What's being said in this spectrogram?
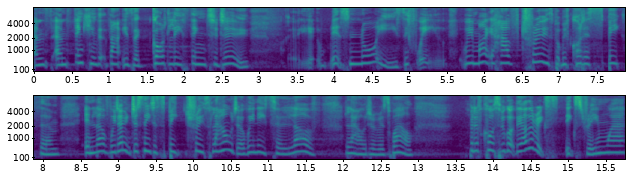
and, and thinking that that is a godly thing to do. It's noise. If we we might have truth, but we've got to speak them in love. We don't just need to speak truth louder. We need to love louder as well. But of course, we've got the other ex- extreme where,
